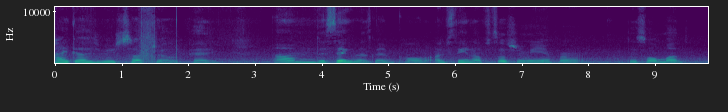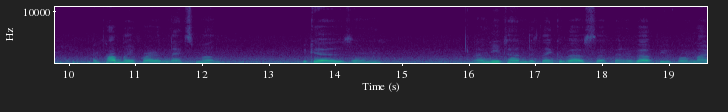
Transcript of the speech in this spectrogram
Hi guys, we such okay. Um, this segment is gonna be called I'm staying off social media for this whole month and probably part of next month because um I need time to think about stuff and about people and my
